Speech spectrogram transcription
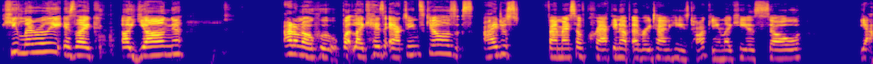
He literally is like a young I don't know who, but like his acting skills, I just find myself cracking up every time he's talking. Like he is so, yeah,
